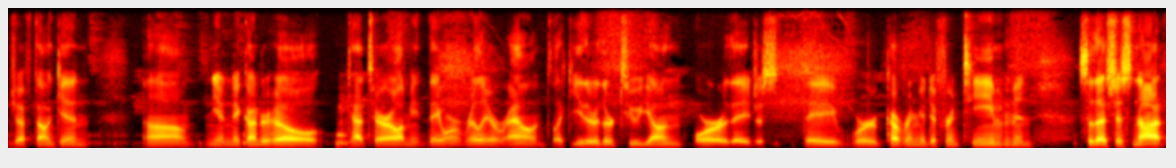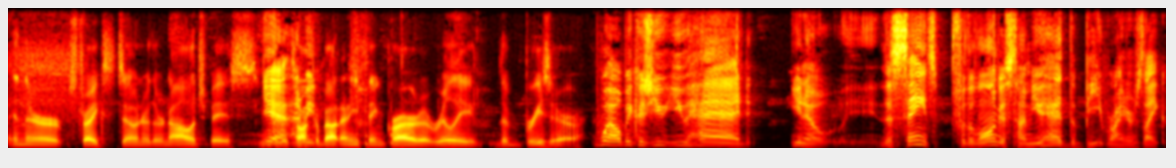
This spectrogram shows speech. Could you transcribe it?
Jeff Duncan, um, you know, Nick Underhill, Kat Terrell. I mean, they weren't really around. Like either they're too young or they just they were covering a different team, and so that's just not in their strike zone or their knowledge base. you know, Yeah, to I talk mean- about anything prior to really the Brees era. Well, because you you had you know the Saints for the longest time. You had the beat writers like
